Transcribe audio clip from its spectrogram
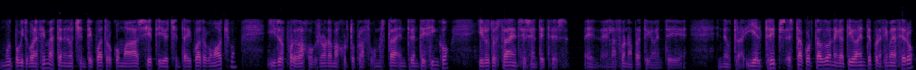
muy poquito por encima están en 84,7 y 84,8 y dos por debajo que son los de más corto plazo. Uno está en 35 y el otro está en 63 en, en la zona prácticamente neutra. Y el TRIPS está cortado negativamente por encima de cero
